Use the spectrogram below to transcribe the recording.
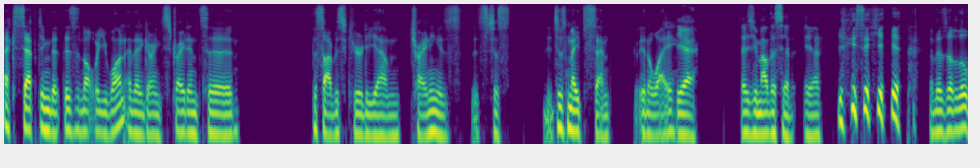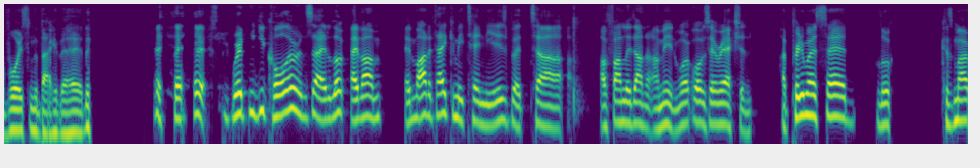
accepting that this is not what you want and then going straight into the cybersecurity um, training is it's just it just made sense in a way. Yeah. As your mother said Yeah. yeah. And there's a little voice in the back of the head. Where did you call her and say, look, hey mum, it might have taken me 10 years, but uh, I've finally done it. I'm in. What, what was her reaction? I pretty much said, look, because my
